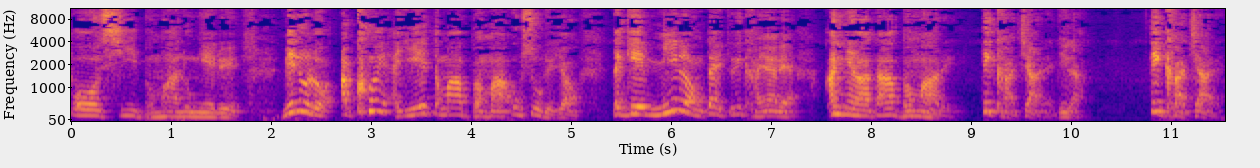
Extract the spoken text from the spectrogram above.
ပေါ်စီဗမာလူငယ်တွေမင်းတို့လိုအခွင့်အရေးသမားဗမာဥစုတွေကြောင့်တကယ်မီးလောင်တိုက်တွေးခံရတဲ့ အညာသားဗမာတွေတိခါကြတယ်ဒီလားတိခါကြတယ်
